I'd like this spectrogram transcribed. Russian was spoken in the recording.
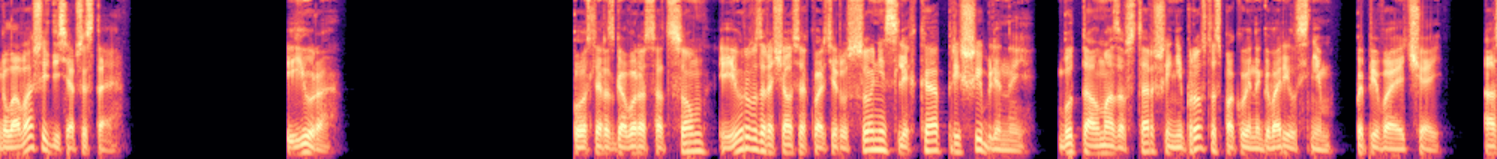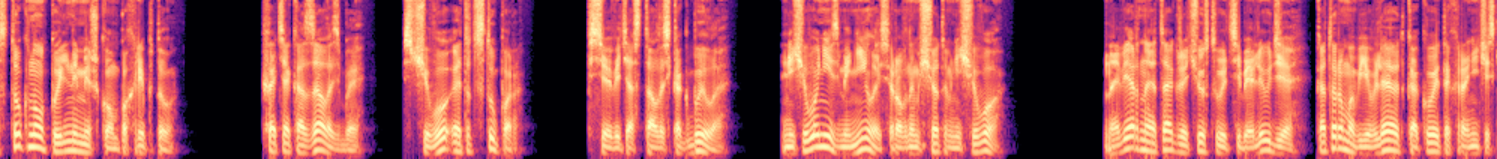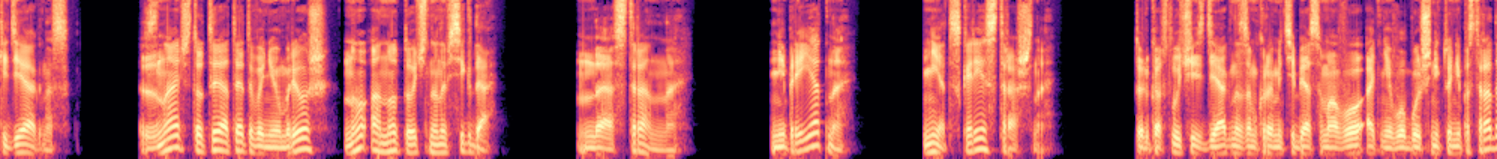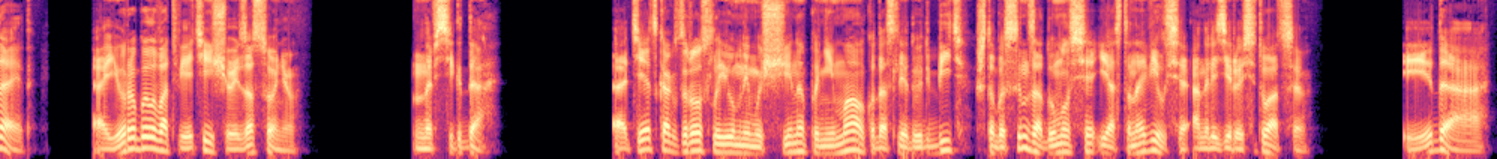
Глава 66. Юра. После разговора с отцом Юра возвращался в квартиру Сони слегка пришибленный, будто Алмазов-старший не просто спокойно говорил с ним, попивая чай, а стукнул пыльным мешком по хребту. Хотя, казалось бы, с чего этот ступор? Все ведь осталось как было. Ничего не изменилось, ровным счетом ничего. Наверное, так же чувствуют себя люди, которым объявляют какой-то хронический диагноз. Знать, что ты от этого не умрешь, но оно точно навсегда. Да, странно. Неприятно? Нет, скорее страшно. Только в случае с диагнозом, кроме тебя самого, от него больше никто не пострадает. А Юра был в ответе еще и за Соню. Навсегда. Отец, как взрослый и умный мужчина, понимал, куда следует бить, чтобы сын задумался и остановился, анализируя ситуацию. И да,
